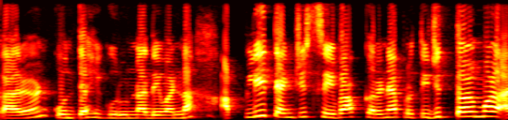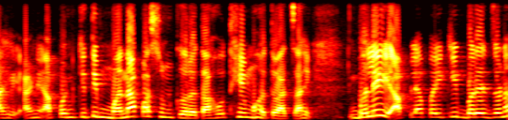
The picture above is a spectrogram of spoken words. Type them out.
कारण कोणत्याही गुरूंना देवांना आपली त्यांची सेवा करण्याप्रती जी तळमळ आहे आणि आपण किती मनापासून करत आहोत हे महत्वाचं आहे. भलेही आपल्यापैकी बरेच जण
